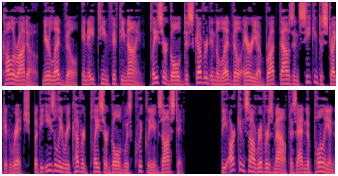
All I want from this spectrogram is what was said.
Colorado, near Leadville. In 1859, placer gold discovered in the Leadville area brought thousands seeking to strike it rich, but the easily recovered placer gold was quickly exhausted. The Arkansas River's mouth is at Napoleon,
